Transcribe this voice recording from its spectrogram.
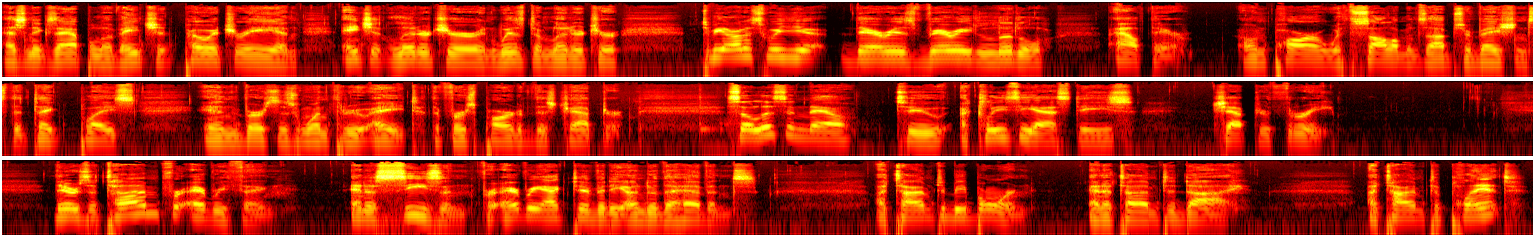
as an example of ancient poetry and ancient literature and wisdom literature. To be honest with you, there is very little out there on par with Solomon's observations that take place in verses 1 through 8, the first part of this chapter. So listen now to Ecclesiastes chapter 3. There's a time for everything and a season for every activity under the heavens, a time to be born and a time to die, a time to plant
